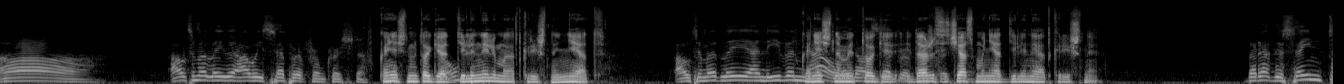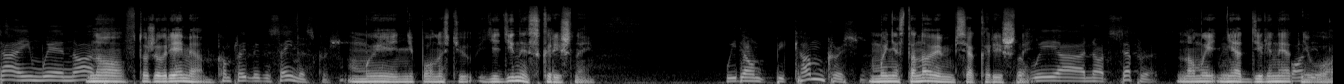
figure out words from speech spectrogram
Ah. В конечном итоге отделены ли мы от Кришны? Нет. В конечном итоге, и даже сейчас мы не отделены от Кришны. Но в то же время мы не полностью едины с Кришной. Мы не становимся Кришной, но мы не отделены от Него.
